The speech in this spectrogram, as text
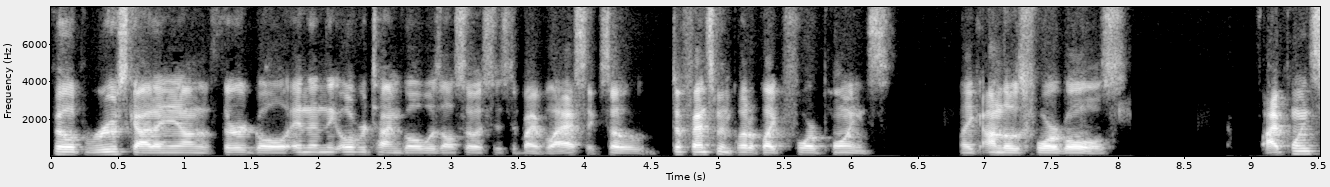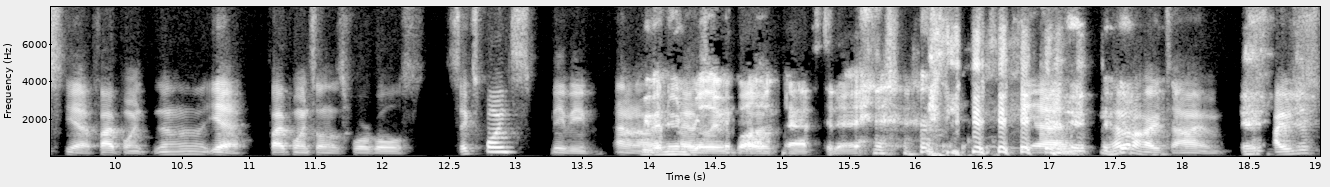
Filip Roos got in on the third goal, and then the overtime goal was also assisted by Vlasic. So defensemen put up like four points, like on those four goals. Five points, yeah, five points. Uh, yeah, five points on those four goals. Six points, maybe. I don't know. We've been doing I- I- really well with math today. yeah, I'm having a hard time. I was just,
